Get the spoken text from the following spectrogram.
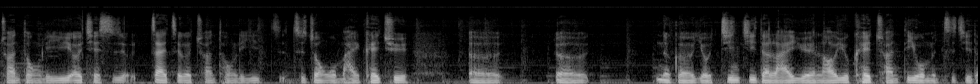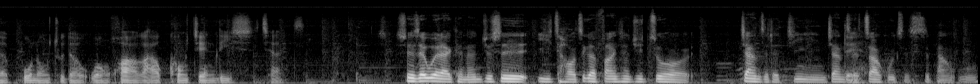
传统利益，而且是在这个传统利益之之中，我们还可以去呃呃那个有经济的来源，然后又可以传递我们自己的布农族的文化，然后空间历史这样子。所以在未来可能就是以朝这个方向去做。这样子的经营，这样子的照顾这四房屋，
